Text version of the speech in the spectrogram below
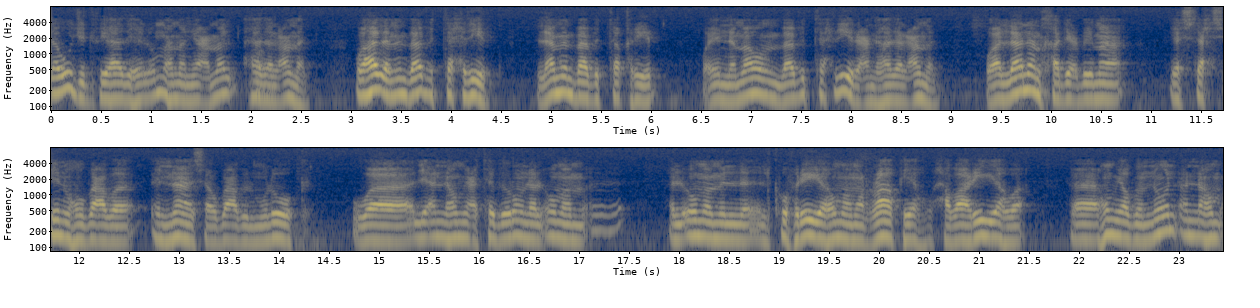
لوجد في هذه الأمة من يعمل هذا العمل. وهذا من باب التحذير لا من باب التقرير وإنما هو من باب التحذير عن هذا العمل. وأن لا ننخدع بما يستحسنه بعض الناس أو بعض الملوك ولأنهم يعتبرون الأمم الأمم الكفرية أمما راقية وحضارية فهم يظنون أنهم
